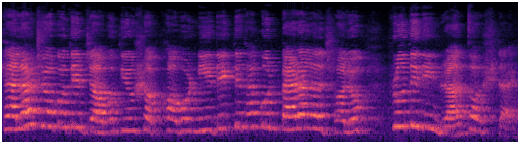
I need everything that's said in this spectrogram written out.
খেলার জগতের যাবতীয় সব খবর নিয়ে দেখতে থাকুন প্যারালাল ঝলক প্রতিদিন রাত দশটায়।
